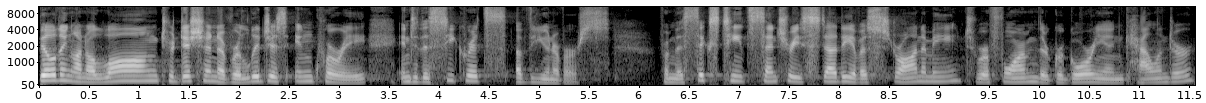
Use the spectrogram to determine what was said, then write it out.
building on a long tradition of religious inquiry into the secrets of the universe. From the 16th century study of astronomy to reform the Gregorian calendar,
